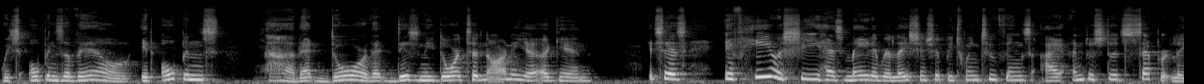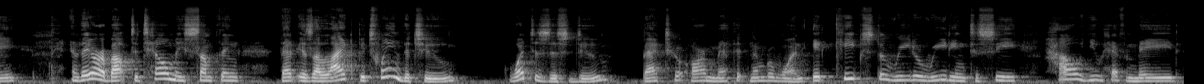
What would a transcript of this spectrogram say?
Which opens a veil. It opens ah, that door, that Disney door to Narnia again. It says, If he or she has made a relationship between two things I understood separately, and they are about to tell me something that is alike between the two, what does this do? Back to our method number one. It keeps the reader reading to see how you have made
